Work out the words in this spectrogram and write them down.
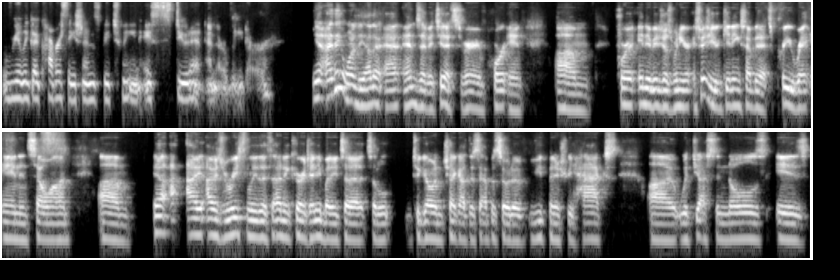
really good conversations between a student and their leader? Yeah, I think one of the other ends of it too that's very important um, for individuals when you're, especially you're getting something that's pre-written and so on. Um, you know, I, I was recently. I'd encourage anybody to to to go and check out this episode of Youth Ministry Hacks uh, with Justin Knowles. Is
